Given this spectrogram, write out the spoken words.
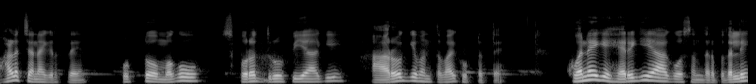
ಬಹಳ ಚೆನ್ನಾಗಿರ್ತದೆ. ಹುಟ್ಟೋ ಮಗು ಸ್ಫುರದ್ರೂಪಿಯಾಗಿ ಆರೋಗ್ಯವಂತವಾಗಿ ಹುಟ್ಟುತ್ತೆ. ಕೊನೆಗೆ ಹೆರಿಗೆ ಆಗುವ ಸಂದರ್ಭದಲ್ಲಿ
